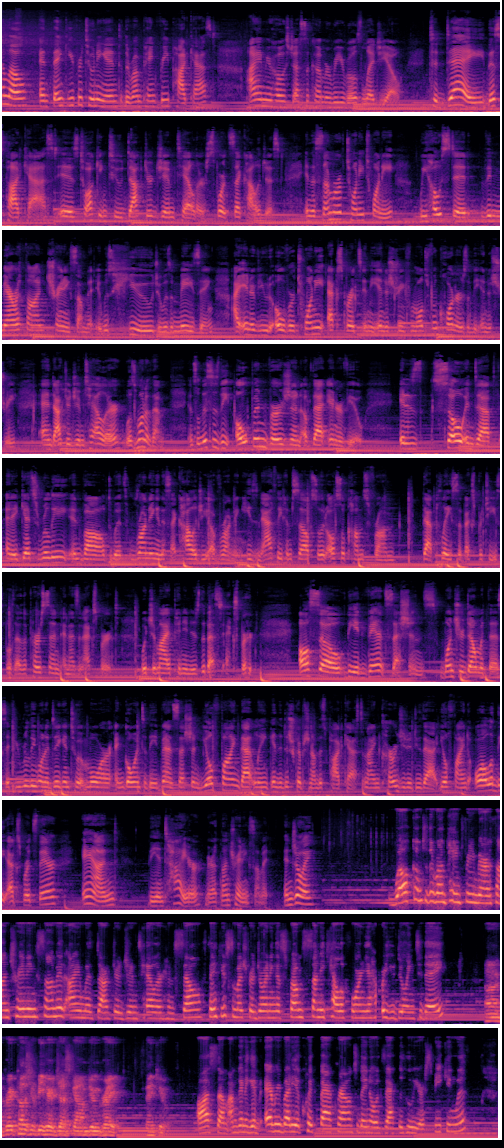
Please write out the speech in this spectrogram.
Hello, and thank you for tuning in to the Run Pain Free podcast. I am your host, Jessica Marie Rose Leggio. Today, this podcast is talking to Dr. Jim Taylor, sports psychologist. In the summer of 2020, we hosted the Marathon Training Summit. It was huge, it was amazing. I interviewed over 20 experts in the industry from all different corners of the industry, and Dr. Jim Taylor was one of them. And so, this is the open version of that interview. It is so in depth and it gets really involved with running and the psychology of running. He's an athlete himself, so it also comes from that place of expertise, both as a person and as an expert, which, in my opinion, is the best expert. Also, the advanced sessions. Once you're done with this, if you really want to dig into it more and go into the advanced session, you'll find that link in the description of this podcast, and I encourage you to do that. You'll find all of the experts there and the entire Marathon Training Summit. Enjoy! Welcome to the Run Pain Free Marathon Training Summit. I am with Dr. Jim Taylor himself. Thank you so much for joining us from sunny California. How are you doing today? Uh, great pleasure to be here, Jessica. I'm doing great. Thank you. Awesome. I'm going to give everybody a quick background so they know exactly who you're speaking with.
